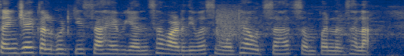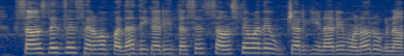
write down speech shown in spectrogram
संजय कलगुटकी साहेब यांचा वाढदिवस मोठ्या उत्साहात संपन्न झाला. संस्थेचे सर्व पदाधिकारी तसेच संस्थेमध्ये उपचार घेणारे मनोरुग्ण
